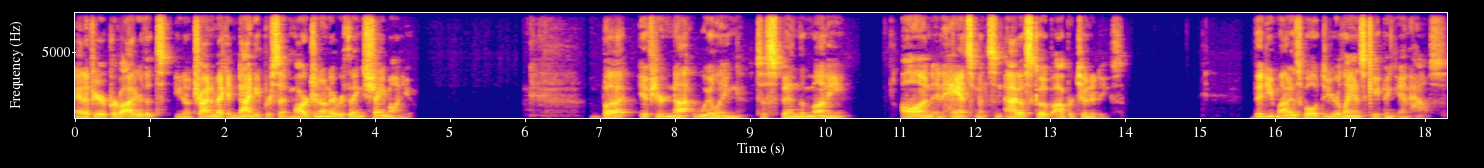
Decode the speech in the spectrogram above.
And if you're a provider that's, you know, trying to make a 90% margin on everything, shame on you. But if you're not willing to spend the money on enhancements and out of scope opportunities, then you might as well do your landscaping in house.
